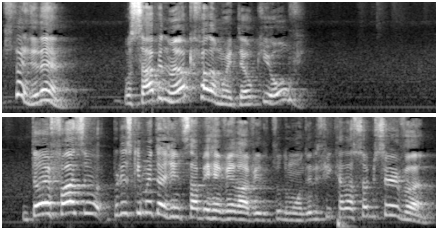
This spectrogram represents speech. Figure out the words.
Você está entendendo? O sábio não é o que fala muito, é o que ouve. Então é fácil, por isso que muita gente sabe revelar a vida de todo mundo, ele fica lá só observando.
